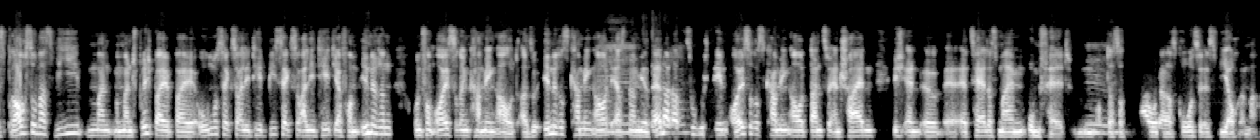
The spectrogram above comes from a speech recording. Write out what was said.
es braucht sowas wie, man, man spricht bei, bei Homosexualität, Bisexualität ja vom inneren und vom äußeren Coming Out. Also inneres Coming Out, mm, erstmal mir selber genau. dazu gestehen, äußeres Coming Out, dann zu entscheiden, ich äh, erzähle es meinem Umfeld, mm. ob das das oder das Große ist, wie auch immer.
